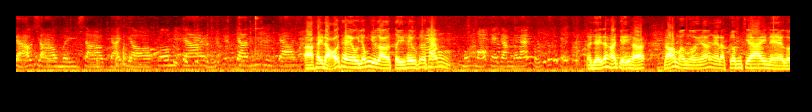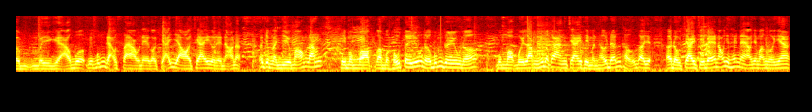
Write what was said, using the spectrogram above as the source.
gạo xào mì xào chả giò cơm chay hủ tiếu chay bún riêu chay. À thay đổi theo giống như là tùy theo cái tháng. Một một ngày rằm là bán đủ thứ vậy. Là vậy đó hả chị hả? Đó mọi người á nghe là cơm chay nè rồi mì gạo bún gạo xào nè rồi chả giò chay rồi này nọ nè. Nói chung là nhiều món lắm. Thì mùng 1 và một hủ tiếu nữa bún riêu nữa. Mùng 1 15 nếu mà có ăn chay thì mình thử đến thử coi ờ, đồ chay chị bé nấu như thế nào nha mọi người nha.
